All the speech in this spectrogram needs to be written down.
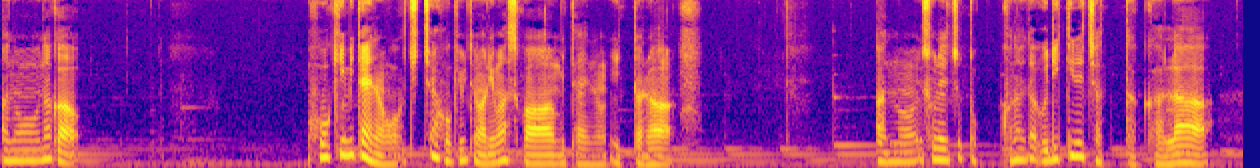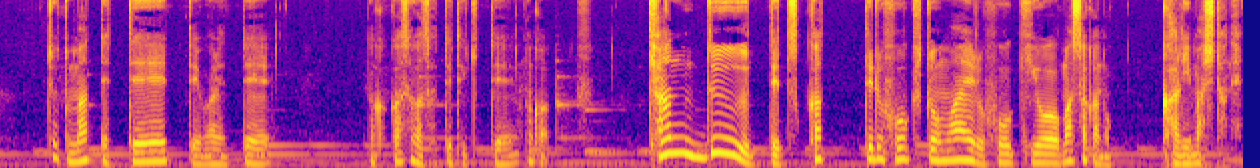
あの、なんか、ほうきみたいなの、ちっちゃいほうきみたいなのありますか？みたいなの言ったら、あの、それちょっとこの間売り切れちゃったから、ちょっと待っててって言われて、なんかガサガサ出てきて、なんか、キャンドゥで使ってるほうきと思えるほうきをまさかの借りましたね。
